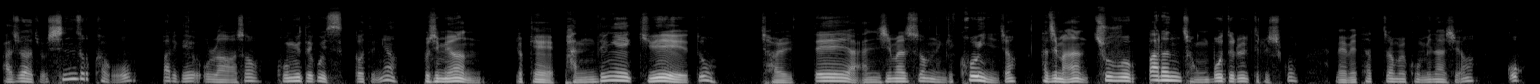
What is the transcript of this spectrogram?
아주 아주 신속하고 빠르게 올라와서 공유되고 있거든요. 보시면 이렇게 반등의 기회에도 절대 안심할 수 없는 게 코인이죠. 하지만 추후 빠른 정보들을 들으시고 매매 타점을 고민하시어 꼭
